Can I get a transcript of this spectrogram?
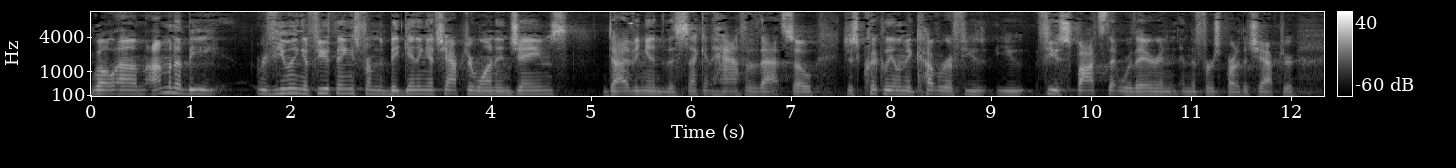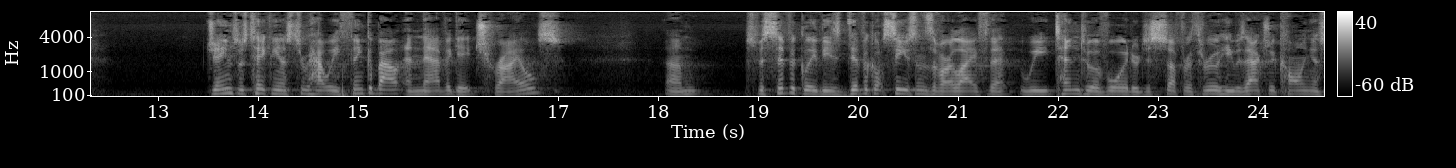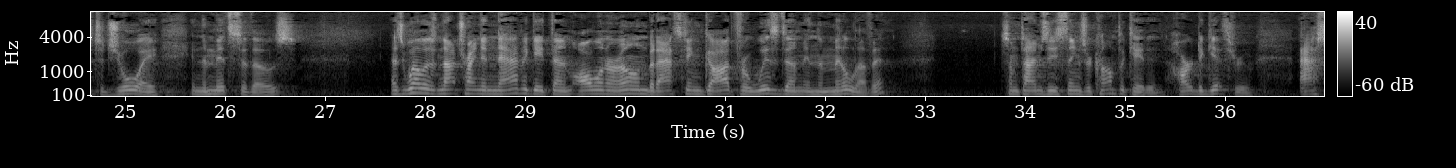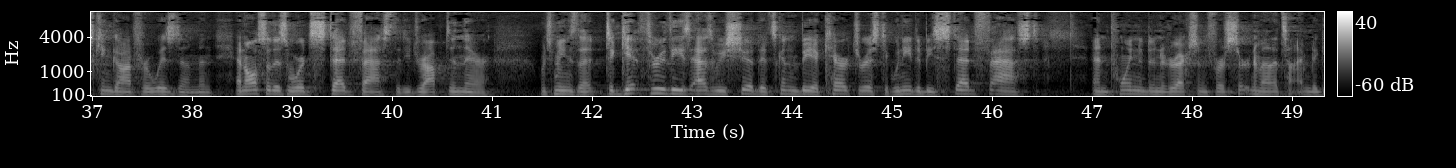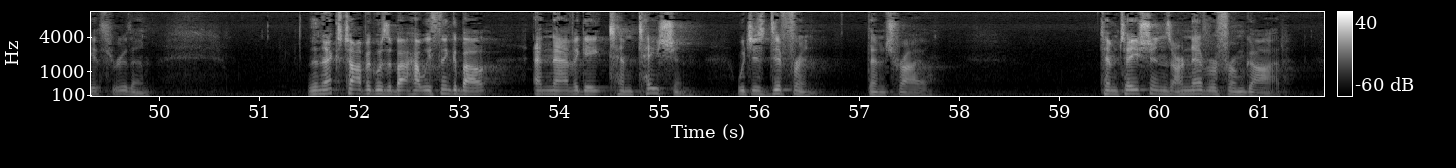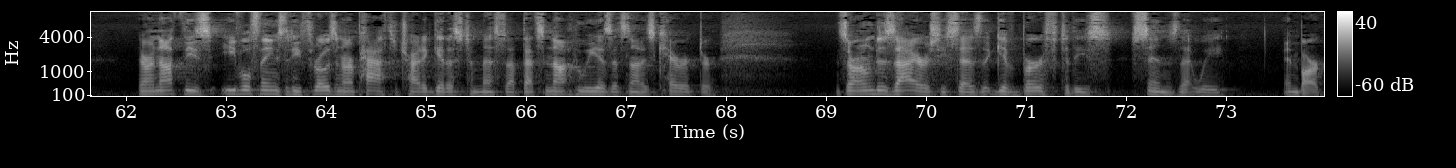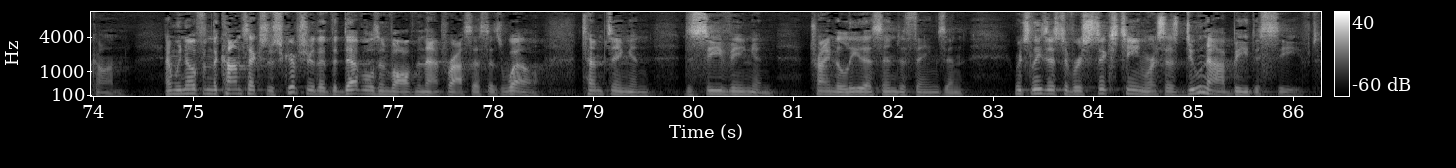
Well, um, I'm going to be reviewing a few things from the beginning of chapter 1 in James, diving into the second half of that. So, just quickly, let me cover a few, you, few spots that were there in, in the first part of the chapter. James was taking us through how we think about and navigate trials, um, specifically these difficult seasons of our life that we tend to avoid or just suffer through. He was actually calling us to joy in the midst of those as well as not trying to navigate them all on our own, but asking God for wisdom in the middle of it. Sometimes these things are complicated, hard to get through. Asking God for wisdom. And, and also this word steadfast that he dropped in there, which means that to get through these as we should, it's going to be a characteristic. We need to be steadfast and pointed in a direction for a certain amount of time to get through them. The next topic was about how we think about and navigate temptation, which is different than trial. Temptations are never from God. There are not these evil things that He throws in our path to try to get us to mess up. That's not who He is, that's not His character. It's our own desires, He says, that give birth to these sins that we embark on. And we know from the context of Scripture that the devil is involved in that process as well, tempting and deceiving and trying to lead us into things. And which leads us to verse 16 where it says, Do not be deceived.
